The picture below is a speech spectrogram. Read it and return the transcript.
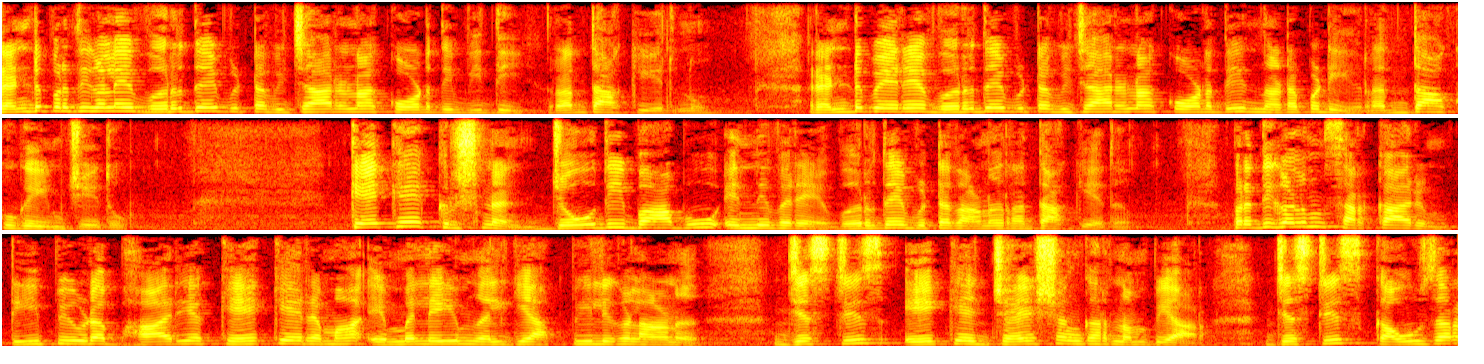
രണ്ട് പ്രതികളെ വെറുതെ വിട്ട വിചാരണ കോടതി വിധി റദ്ദാക്കിയിരുന്നു. രണ്ടുപേരെ വെറുതെ വിട്ട വിചാരണ കോടതി നടപടി റദ്ദാക്കുകയും ചെയ്തു. കെ കെ കൃഷ്ണൻ ജ്യോതി ബാബു എന്നിവരെ വെറുതെ വിട്ടതാണ് റദ്ദാക്കിയത്. പ്രതികളും സർക്കാരും ടി പിയുടെ ഭാര്യ K K Rema M L എയും നൽകിയ അപ്പീലുകളാണ്. Justice A K Jayasankar Nambiar justice Kauser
